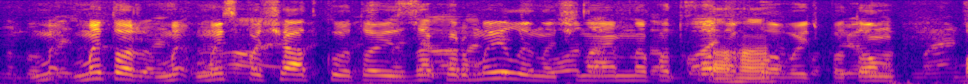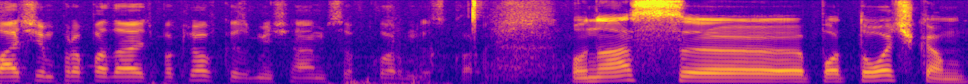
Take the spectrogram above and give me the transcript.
Ну, Ми, ми, теж, ми, ми спочатку то есть, спочатку закормили, починаємо на підходах Ага. ловити, потім бачимо, пропадають покльовки, зміщаємося в корм і з. У нас е, по точкам.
